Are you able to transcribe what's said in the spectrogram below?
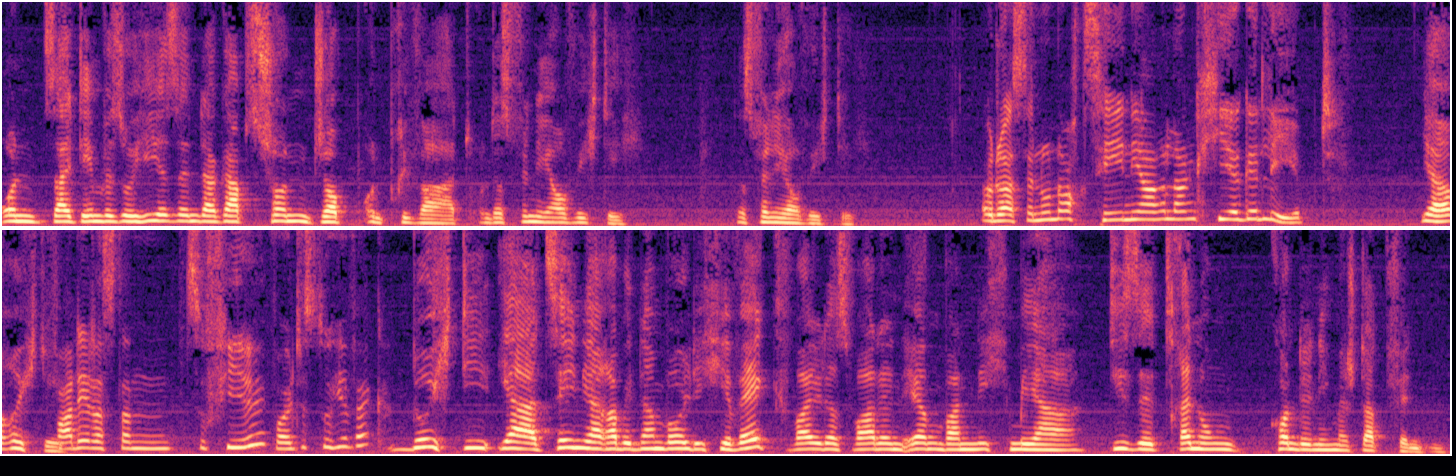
Und seitdem wir so hier sind, da gab's schon Job und Privat. Und das finde ich auch wichtig. Das finde ich auch wichtig. Aber du hast ja nun auch zehn Jahre lang hier gelebt. Ja, richtig. War dir das dann zu viel? Wolltest du hier weg? durch die, ja, zehn Jahre dann wollte ich hier weg, weil das war dann irgendwann nicht mehr, diese Trennung konnte nicht mehr stattfinden,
